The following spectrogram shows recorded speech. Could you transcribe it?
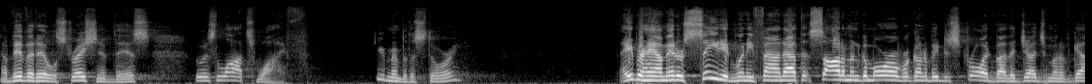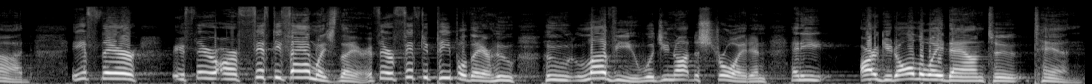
A vivid illustration of this was Lot's wife. You remember the story? Abraham interceded when he found out that Sodom and Gomorrah were going to be destroyed by the judgment of God. If there, if there are 50 families there, if there are 50 people there who, who love you, would you not destroy it? And, and he argued all the way down to 10.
